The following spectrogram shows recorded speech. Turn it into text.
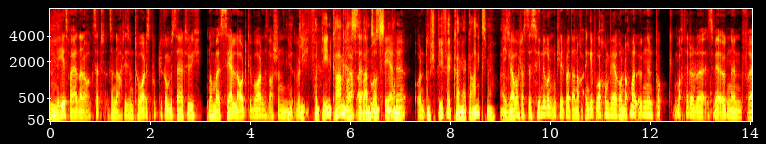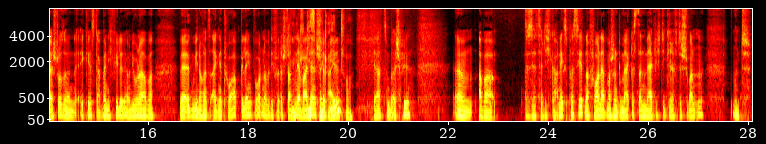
Nee, es war ja dann auch gesagt, also nach diesem Tor, das Publikum ist dann natürlich nochmal sehr laut geworden, das war schon ja, wirklich die, Von denen kam was, aber Atmosphäre ansonsten am, und am Spielfeld kam ja gar nichts mehr. Also ich glaube auch, dass das Hinrundenkleber dann noch eingebrochen wäre und nochmal irgendeinen Bock gemacht hätte oder es wäre irgendein Freistoß oder eine Ecke, es gab ja nicht viele der Unioner, aber wäre irgendwie noch ins eigene Tor abgelenkt worden, aber die Vierter standen ja weiterhin stabil. Ja, zum Beispiel. Ähm, aber das ist tatsächlich gar nichts passiert. Nach vorne hat man schon gemerkt, dass dann merklich die Kräfte schwanden. Und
